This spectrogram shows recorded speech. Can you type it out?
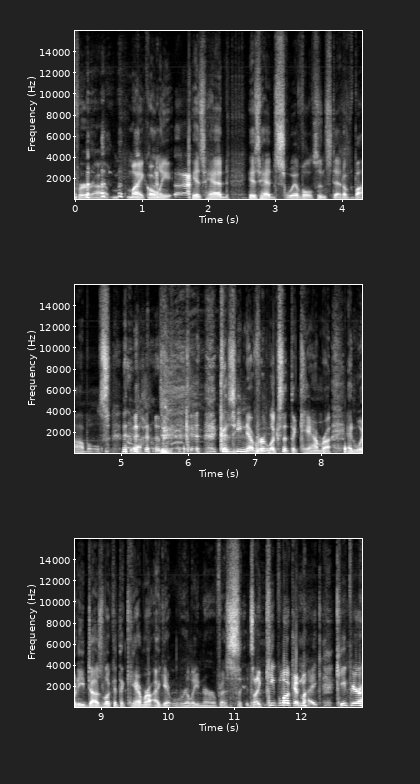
for uh, Mike. Only his head, his head swivels instead of bobbles. Because he never looks at the camera, and when he does look at the camera, I get really nervous. It's like, keep looking, Mike. Keep your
